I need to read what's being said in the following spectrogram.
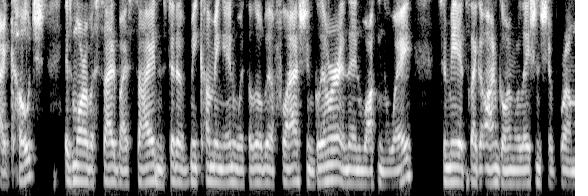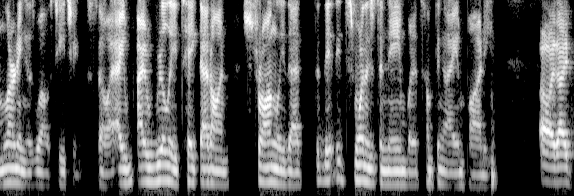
I coach is more of a side by side instead of me coming in with a little bit of flash and glimmer and then walking away. To me, it's like an ongoing relationship where I'm learning as well as teaching. So I I really take that on strongly that it's more than just a name, but it's something I embody. Oh, and I,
